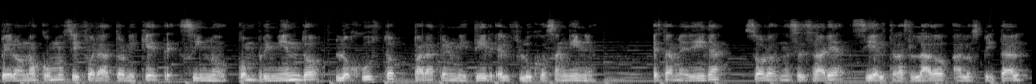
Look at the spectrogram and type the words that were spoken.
pero no como si fuera torniquete, sino comprimiendo lo justo para permitir el flujo sanguíneo. Esta medida solo es necesaria si el traslado al hospital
